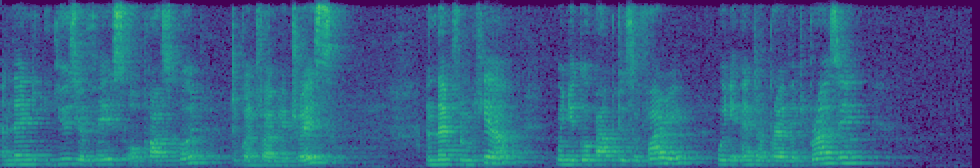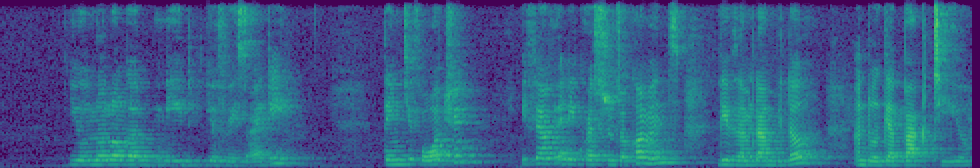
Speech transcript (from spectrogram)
and then use your face or passcode to confirm your choice. And then from here, when you go back to Safari, when you enter private browsing, you'll no longer need your Face ID. Thank you for watching. If you have any questions or comments, leave them down below and we'll get back to you.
